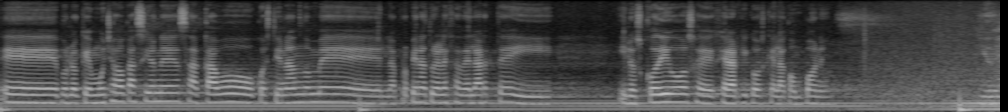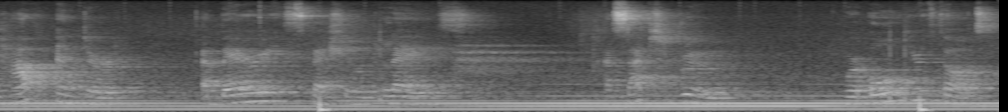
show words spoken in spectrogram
eh, por lo que en muchas ocasiones acabo cuestionándome la propia naturaleza del arte y, los códigos eh, jerárquicos que la componen. You have entered a very special place, a such room where all your thoughts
